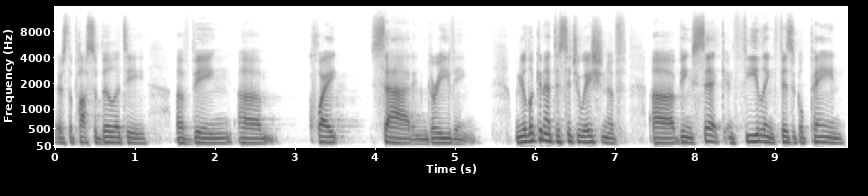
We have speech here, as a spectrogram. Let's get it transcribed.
there's the possibility of being um, quite sad and grieving. When you're looking at the situation of uh, being sick and feeling physical pain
